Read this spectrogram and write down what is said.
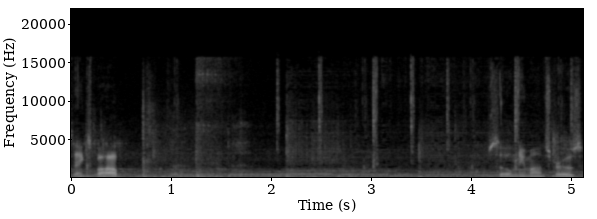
Thanks, Bob. So many monstros.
